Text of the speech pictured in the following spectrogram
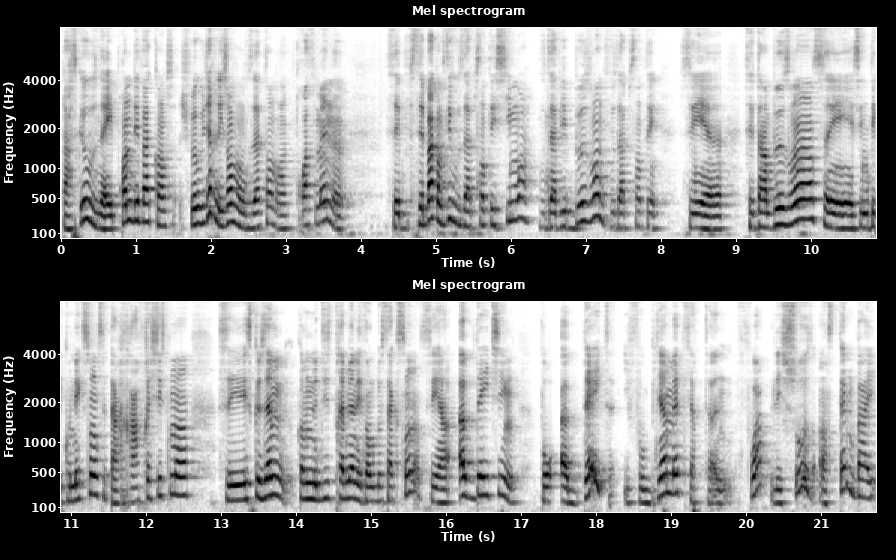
parce que vous allez prendre des vacances. Je peux vous dire, les gens vont vous attendre. Hein. Trois semaines, c'est pas comme si vous vous absentez six mois. Vous avez besoin de vous absenter. C'est euh, un besoin, c'est une déconnexion, c'est un rafraîchissement. C'est ce que j'aime, comme le disent très bien les anglo-saxons, c'est un updating. Pour update, il faut bien mettre certaines fois les choses en stand-by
